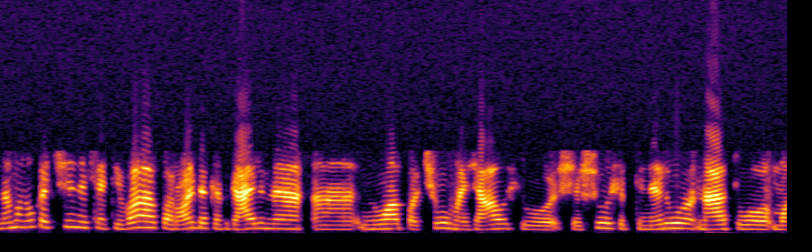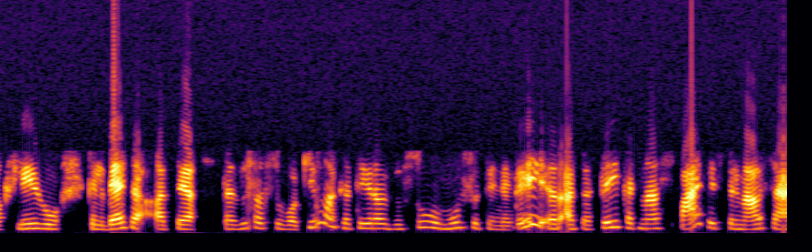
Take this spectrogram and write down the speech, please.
Na, manau, kad ši iniciatyva parodė, kad galime a, nuo pačių mažiausių 6-7 metų moksleivių kalbėti apie tą visą suvokimą, kad tai yra visų mūsų pinigai ir apie tai, kad mes patys pirmiausia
